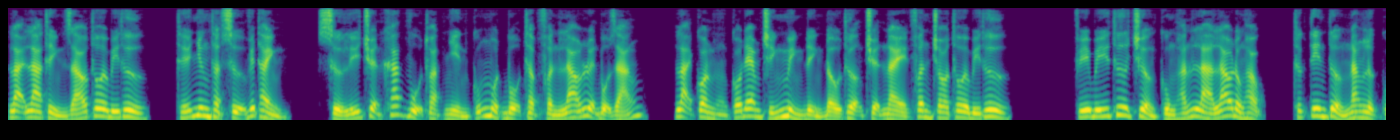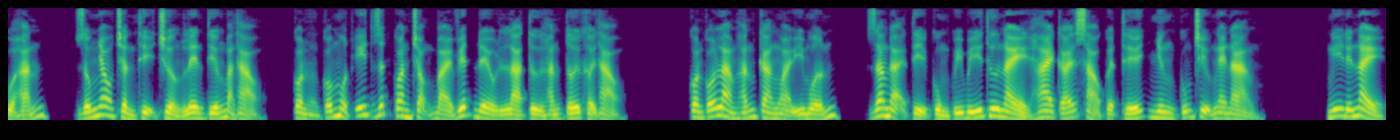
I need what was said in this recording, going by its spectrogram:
lại là thỉnh giáo thôi bí thư, thế nhưng thật sự viết thành, xử lý chuyện khác vụ thoạt nhìn cũng một bộ thập phần lao luyện bộ dáng, lại còn có đem chính mình đỉnh đầu thượng chuyện này phân cho thôi bí thư. Phí bí thư trưởng cùng hắn là lao đồng học, thực tin tưởng năng lực của hắn, giống nhau Trần Thị trưởng lên tiếng bản thảo, còn có một ít rất quan trọng bài viết đều là từ hắn tới khởi thảo. Còn có làm hắn càng ngoài ý muốn, Giang Đại Tỷ cùng quý bí thư này hai cái xảo quyệt thế nhưng cũng chịu nghe nàng. Nghĩ đến này,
